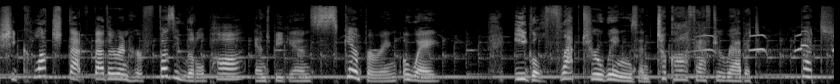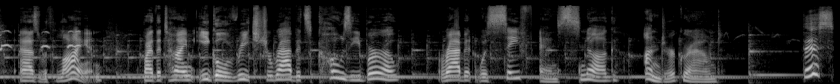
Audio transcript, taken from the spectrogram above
She clutched that feather in her fuzzy little paw and began scampering away. Eagle flapped her wings and took off after Rabbit. But, as with Lion, by the time Eagle reached Rabbit's cozy burrow, Rabbit was safe and snug underground. This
